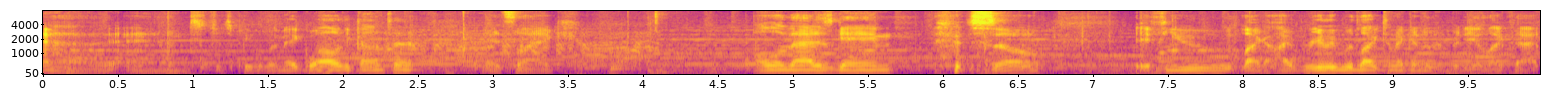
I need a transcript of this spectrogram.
uh, and just people that make quality content. It's like all of that is game. so if you like, I really would like to make another video like that.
